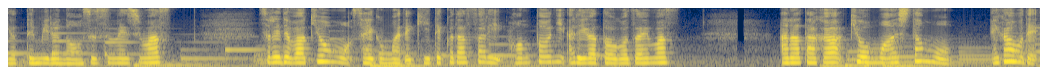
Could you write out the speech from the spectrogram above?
やってみるのをおすすめします。それでは今日も最後まで聞いてくださり本当にありがとうございます。あなたが今日も明日も笑顔で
